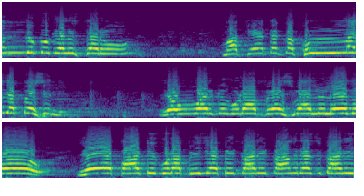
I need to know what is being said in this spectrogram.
ఎందుకు గెలుస్తారు? మా కేతక్క కుల్ల చెప్పేసింది. ఎవరికి కూడా ఫేస్ వాల్యూ లేదు. ఏ పార్టీ కూడా బీజేపీ కానీ కాంగ్రెస్ కానీ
